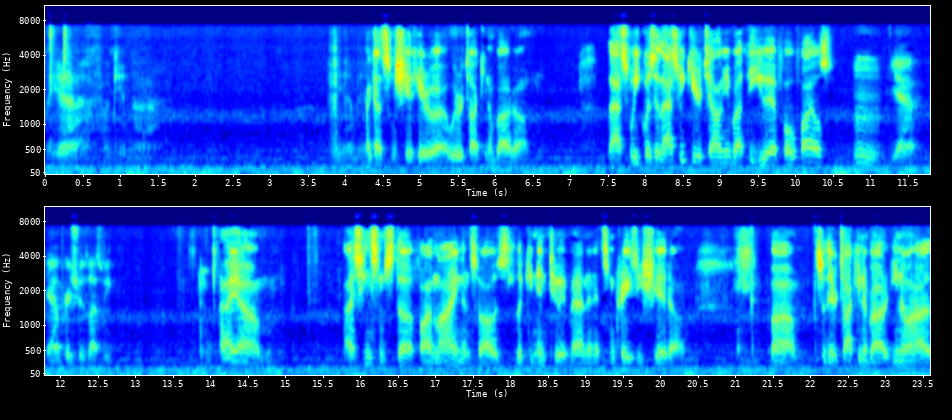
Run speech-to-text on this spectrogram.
But yeah, fucking. Uh, yeah, man. I got some shit here. Uh, we were talking about um, last week. Was it last week you were telling me about the UFO files? Mm, yeah, yeah. I'm pretty sure it was last week. I um I seen some stuff online, and so I was looking into it, man, and it's some crazy shit. Um, um so they're talking about, you know how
